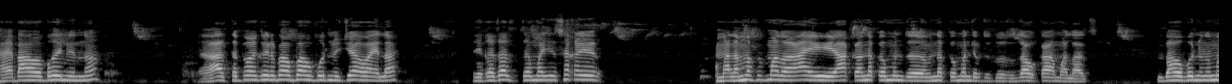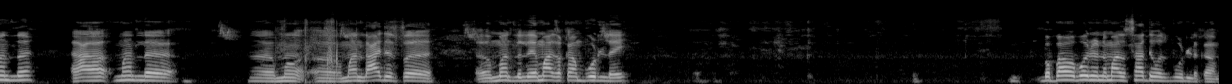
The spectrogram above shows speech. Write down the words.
हाय भाऊ बहिणींना? आलता बघा घरी भाऊ भाऊ बहिणी जेवायला. ते का झालं म्हणजे सकाळी मला मस्त मला आई आका नका म्हणलं नका म्हणलं होतं तुझं जाऊ का आम्हाला आज. भाऊ बहिणीनं म्हणलं म्हणलं म म्हणलं आधीच म्हणलं लय माझं काम बुडलंय. भाऊ बहिणीनं माझं सात दिवस बुडलं काम.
